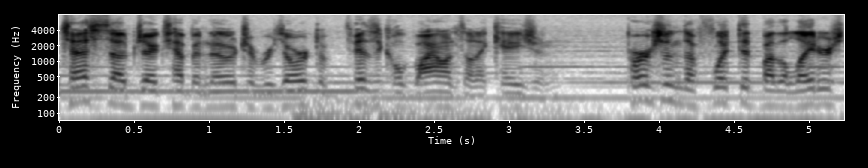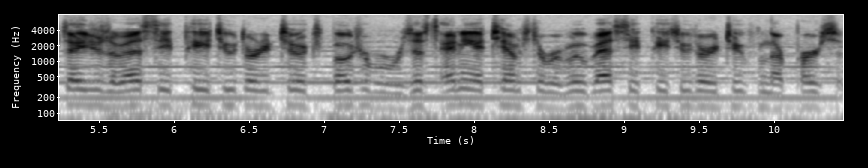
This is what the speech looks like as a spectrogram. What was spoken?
test subjects have been noted to resort to physical violence on occasion. Persons afflicted by the later stages of SCP-232 exposure will resist any attempts to remove SCP-232 from their person,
